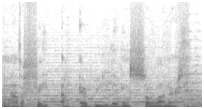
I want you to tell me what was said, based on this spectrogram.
And now the fate of every living soul on earth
